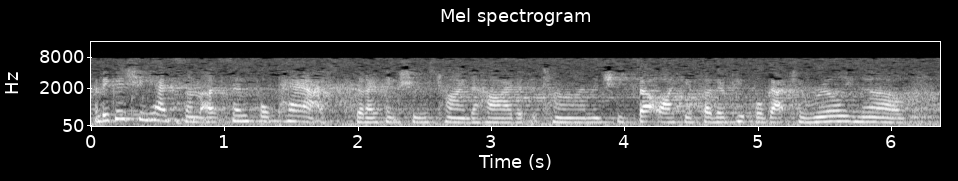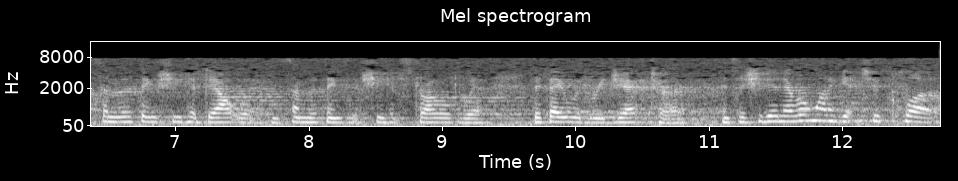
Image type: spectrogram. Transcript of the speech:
And because she had some a sinful past that I think she was trying to hide at the time, and she felt like if other people got to really know some of the things she had dealt with and some of the things that she had struggled with, that they would reject her. And so she didn't ever want to get too close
